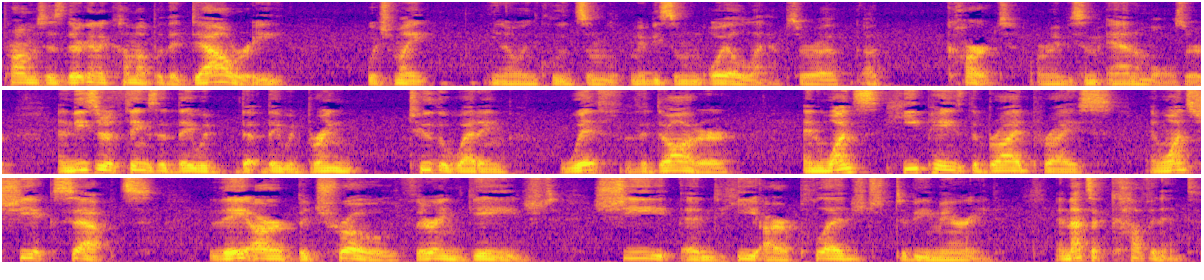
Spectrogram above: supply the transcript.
promises they're going to come up with a dowry, which might, you know, include some maybe some oil lamps or a, a cart or maybe some animals or and these are things that they would that they would bring to the wedding with the daughter. And once he pays the bride price and once she accepts, they are betrothed, they're engaged. She and he are pledged to be married. And that's a covenant.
